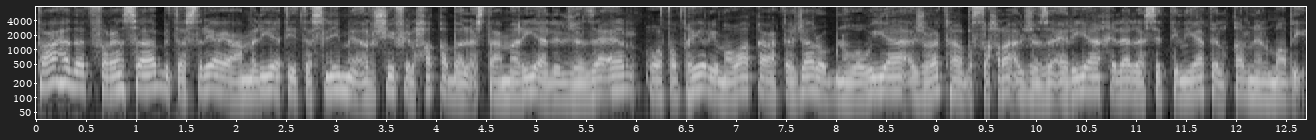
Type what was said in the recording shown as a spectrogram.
تعهدت فرنسا بتسريع عملية تسليم أرشيف الحقبة الاستعمارية للجزائر وتطهير مواقع تجارب نووية أجرتها بالصحراء الجزائرية خلال ستينيات القرن الماضي.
